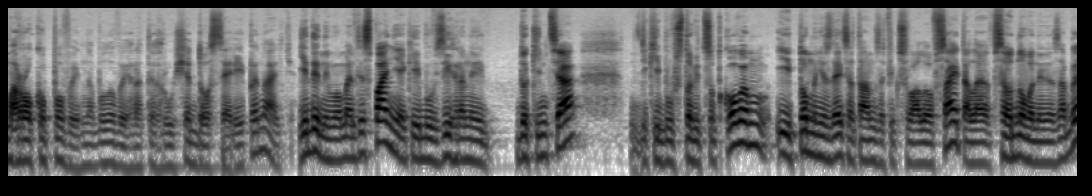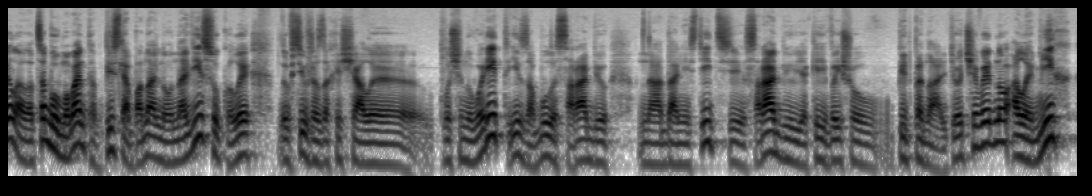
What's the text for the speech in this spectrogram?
Марокко повинна було виграти гру ще до серії пенальті. Єдиний момент Іспанії, який був зіграний до кінця, який був 100%, і то, мені здається, там зафіксували офсайт, але все одно вони не забили. Але це був момент там, після банального навісу, коли всі вже захищали площину воріт і забули Сарабію на дальній стійці. Сарабію, який вийшов під пенальті, очевидно, але міг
